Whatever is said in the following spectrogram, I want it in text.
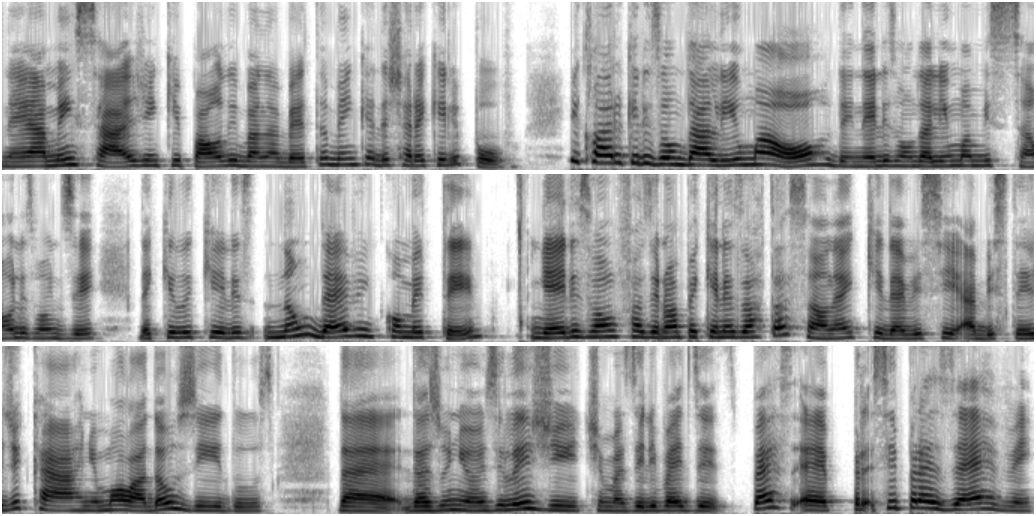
né, a mensagem que Paulo e Barnabé também quer deixar aquele povo. E claro que eles vão dar ali uma ordem, né, eles vão dar ali uma missão, eles vão dizer daquilo que eles não devem cometer e aí eles vão fazer uma pequena exortação, né? Que deve se abster de carne, molada aos ídolos, da, das uniões ilegítimas. Ele vai dizer, é, se preservem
